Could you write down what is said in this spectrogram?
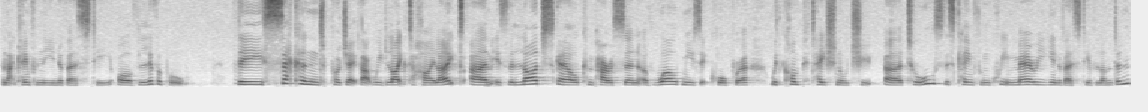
And that came from the University of Liverpool. The second project that we'd like to highlight um, is the large-scale comparison of world music corpora with computational uh, tools. This came from Queen Mary University of London.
